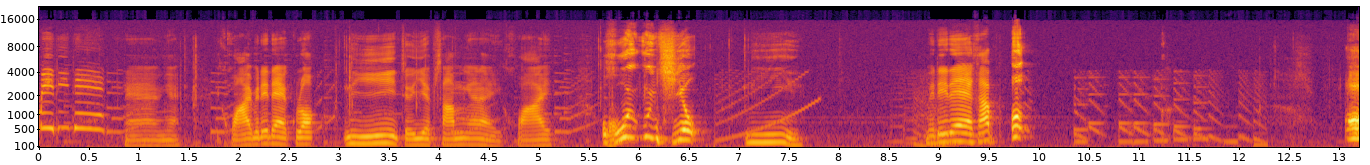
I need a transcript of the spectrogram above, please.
ไม่ได้แดกแหมไงไอ้ควายไม่ได้แดกหรอกนี่เจอเหยียบซ้ำไงไรควายโอ้โหอุ้ยเชียวนี่ ไม่ได้แดกครับโอ้โอ้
